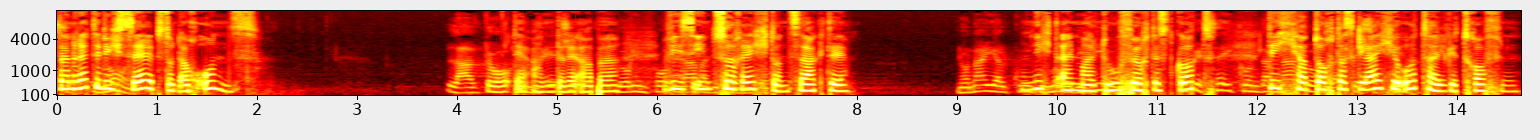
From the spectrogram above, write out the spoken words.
Dann rette dich selbst und auch uns. Der andere aber wies ihn zurecht und sagte, "Non hai alcun nicht einmal du fürchtest Gott, dich hat doch das gleiche pena." Urteil getroffen.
